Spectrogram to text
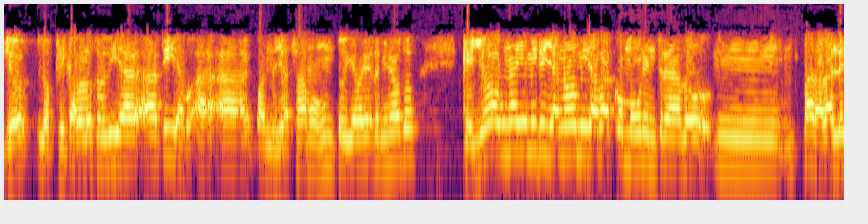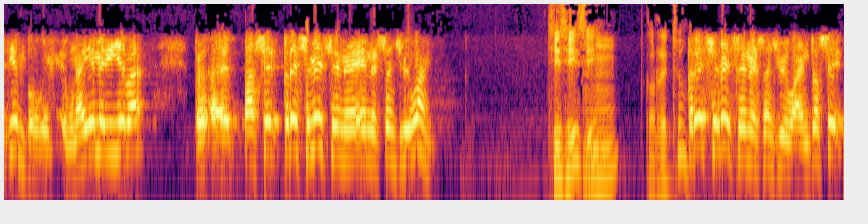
yo lo explicaba el otro día a ti, a- a- a- cuando ya estábamos juntos y ya había terminado todo, que yo a Unai Emery ya no lo miraba como un entrenador mm, para darle tiempo. porque Unai Emery lleva, eh, va a ser 13 meses en el, en el Sánchez Pizjuán. Sí, sí, sí. Correcto. 13 meses en el Sánchez Pizjuán. Entonces,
